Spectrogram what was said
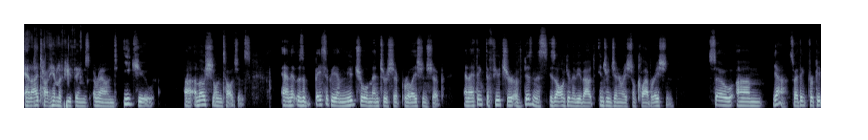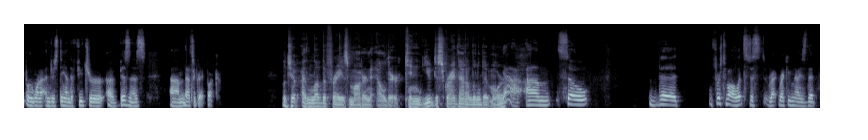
and I taught him a few things around EQ, uh, emotional intelligence, and it was a, basically a mutual mentorship relationship. And I think the future of business is all going to be about intergenerational collaboration. So um, yeah, so I think for people who want to understand the future of business, um, that's a great book. Well, Chip, I love the phrase modern elder. Can you describe that a little bit more? Yeah. Um, so, the first of all, let's just re- recognize that.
